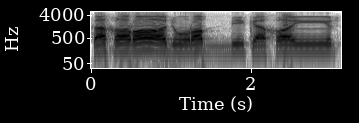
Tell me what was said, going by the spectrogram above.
فَخَرَاجُ رَبِّكَ خَيْرٌ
